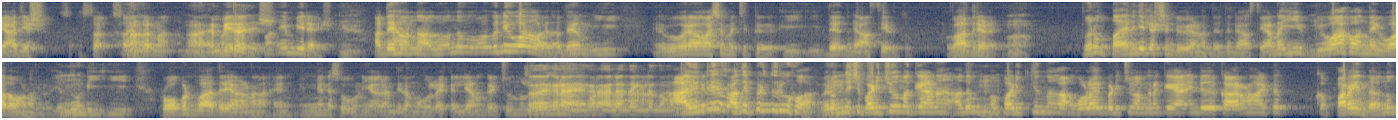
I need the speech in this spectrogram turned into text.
രാജേഷ് സ്വ- സ്വയംഭരണ M P Rajesh. M P Rajesh. അദ്ദേഹം അന്ന് അത് അന്ന് വലിയ വിവാദമായത് അദ്ദേഹം ഈ വിവരാവകാശം വെച്ചിട്ട് ഈ ഇദ്ദേഹത്തിന്റെ ആസ്തി എടുത്തു വാദ്രയുടെ. വെറും പതിനഞ്ച് ലക്ഷം രൂപയാണ് അദ്ദേഹത്തിന്റെ ആസ്തി കാരണം ഈ വിവാഹം അന്നേ വിവാദമാണല്ലോ എന്തുകൊണ്ട് ഈ റോബർട്ട് വാദ്രയാണ് എങ്ങനെ സോണിയാഗാന്ധിയുടെ മുകളെ കല്യാണം കഴിച്ചു എന്നുള്ളത്? അതിന്റെ അതിപ്പോഴും ദുരൂഹമാണ് ഇവരൊന്നിച്ച് പഠിച്ചു എന്നൊക്കെയാണ് അതും പഠിക്കുന്ന കോളേജിൽ പഠിച്ചു അങ്ങനെയൊക്കെ അതിന്റെ ഒരു കാരണമായിട്ട് പറയുന്നത്. അതൊന്നും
